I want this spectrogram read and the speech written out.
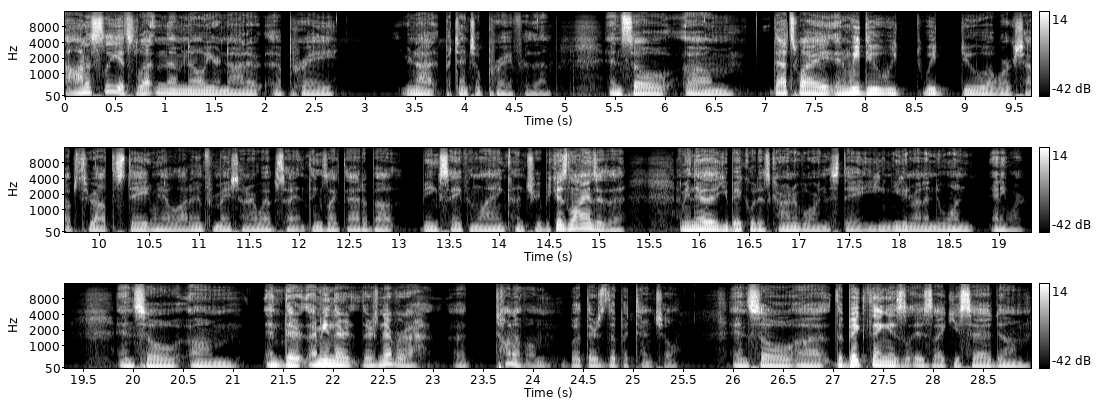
honestly, it's letting them know you're not a, a prey, you're not potential prey for them, and so um, that's why. And we do we we do uh, workshops throughout the state, and we have a lot of information on our website and things like that about being safe in lion country because lions are the, I mean, they're the ubiquitous carnivore in the state. You can you can run into one anywhere, and so um, and there, I mean, there there's never a, a ton of them, but there's the potential. And so uh, the big thing is is like you said, um,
